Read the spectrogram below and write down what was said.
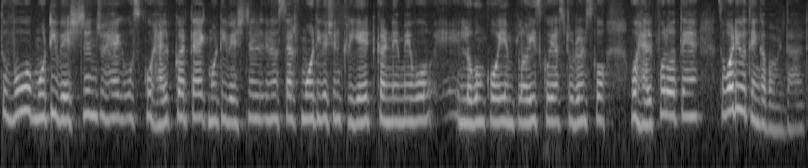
تو وہ موٹیویشن جو ہے اس کو ہیلپ کرتا ہے ایک motivational you know self motivation create کرنے میں وہ لوگوں کو یا امپلائیز کو یا اسٹوڈنٹس کو وہ ہیلپ فل ہوتے ہیں. So what you think about that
